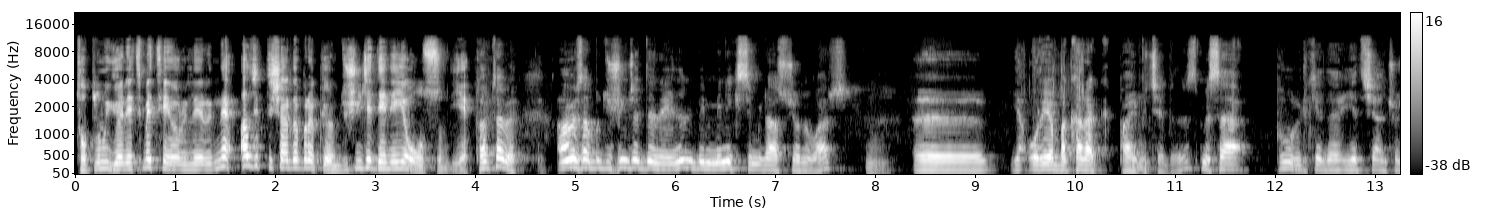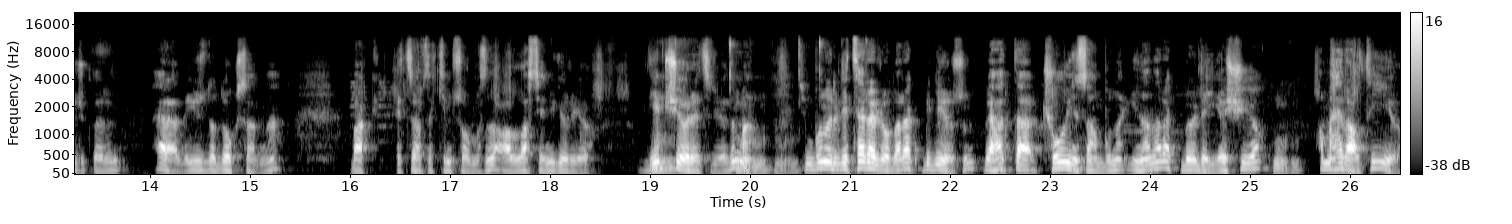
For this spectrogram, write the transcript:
toplumu yönetme teorilerini azıcık dışarıda bırakıyorum. Düşünce deneyi olsun diye. Tabii tabii. Ama mesela bu düşünce deneyinin bir minik simülasyonu var. Ee, ya oraya bakarak pay biçebiliriz. Mesela bu ülkede yetişen çocukların herhalde yüzde doksanına bak etrafta kimse olmasa da Allah seni görüyor diye bir şey öğretiliyor değil mi? Şimdi bunu literal olarak biliyorsun ve hatta çoğu insan buna inanarak böyle yaşıyor ama her altı yiyor.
